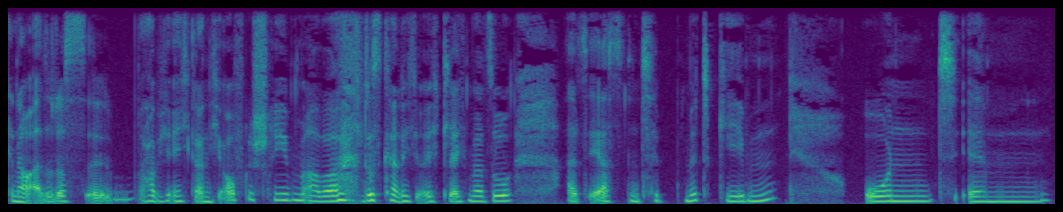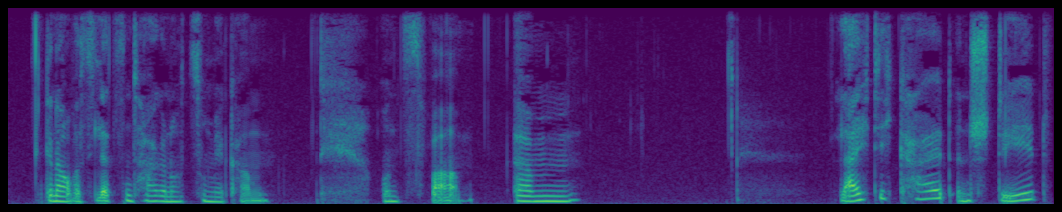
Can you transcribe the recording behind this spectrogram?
genau, also das äh, habe ich eigentlich gar nicht aufgeschrieben, aber das kann ich euch gleich mal so als ersten Tipp mitgeben. Und ähm, genau, was die letzten Tage noch zu mir kam. Und zwar, ähm, Leichtigkeit entsteht,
